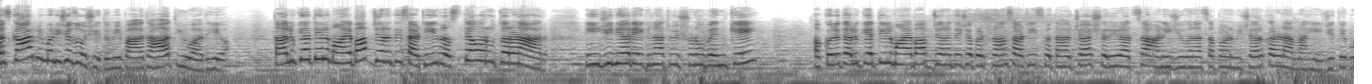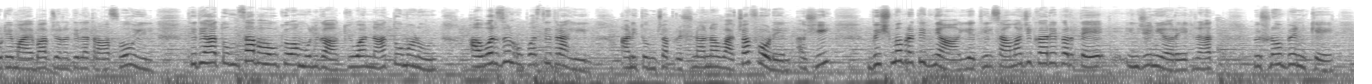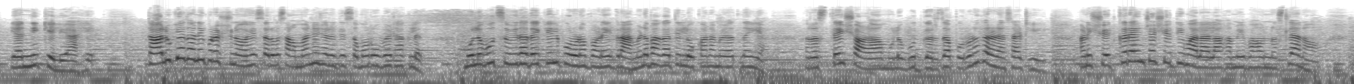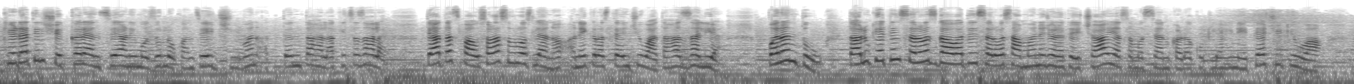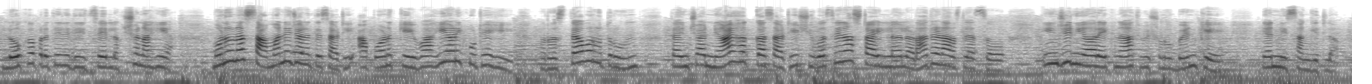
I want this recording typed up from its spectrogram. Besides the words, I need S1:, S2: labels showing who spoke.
S1: नमस्कार मी मनीषा जोशी. तुम्ही पाहत आहात युवा ध्येय. तालुक्यातील मायबाप जनतेसाठी रस्त्यावर उतरणार इंजिनियर एकनाथ विष्णू बेनके. अकोले तालुक्यातील मायबाप जनतेच्या प्रश्नांसाठी स्वतःच्या शरीराचा आणि जीवनाचा पण विचार करणार नाही. जिथे कुठे मायबाप जनतेला त्रास होईल तिथे हा तुमचा भाऊ किंवा मुलगा किंवा नातू म्हणून आवर्जून उपस्थित राहील आणि तुमच्या प्रश्नांना वाचा फोडेल अशी भीष्म प्रतिज्ञा येथील सामाजिक कार्यकर्ते इंजिनियर एकनाथ विष्णू बेनके यांनी केली आहे. तालुक्यात अनेक प्रश्न हे सर्वसामान्य जनतेसमोर उभे ठाकलेत. मूलभूत सुविधा देखील पूर्णपणे ग्रामीण भागातील लोकांना मिळत नाहीये. रस्ते शाळा मूलभूत गरजा पूर्ण करण्यासाठी आणि शेतकऱ्यांच्या शेतीमालाला हमी भाव नसल्यानं खेड्यातील शेतकऱ्यांचे आणि मजूर लोकांचे जीवन अत्यंत हलाखीचं झालंय. त्यातच पावसाळा सुरू असल्यानं अनेक रस्त्यांची वाताहात झाली आहे परंतु तालुक्यातील सर्वच गावातील सर्वसामान्य जनतेच्या या समस्यांकडे कुठल्याही नेत्याची किंवा लोकप्रतिनिधीचे लक्ष नाही. आहे म्हणूनच सामान्य जनतेसाठी आपण केव्हाही आणि कुठेही रस्त्यावर उतरून त्यांच्या न्याय हक्कासाठी शिवसेना स्टाईलनं लढा देणार असल्याचं इंजिनियर एकनाथ विष्णू बेंडके यांनी सांगितलं.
